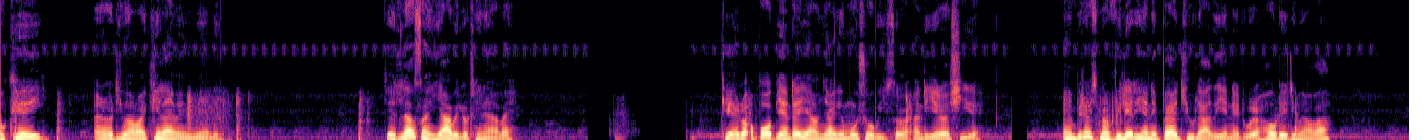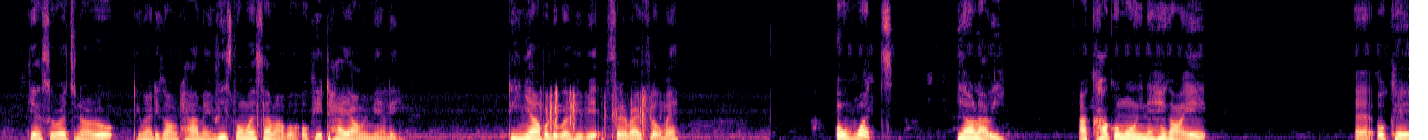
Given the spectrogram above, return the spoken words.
okay အဲ့တော့ဒီမှာပါခင်းလိုက်မယ်မြန်မြန်လေးကဲလောက်ဆန်ရပြီလို့ထင်တာပဲ ကဲအဲ့တော့အပေါ်ပြန်တက်ရအောင်ညခင်မိုးရှုပ်ပြီဆိုတော့အန်တီရတော့ရှိတယ်အမ်ပြီးတော့ကျွန်တော် village ထဲကနေ bad ယူလာသေးရနေတူတယ်ဟုတ်တယ်ဒီမှာပါကဲဆိုတော့ကျွန်တော်တို့ဒီမှာဒီကောင်ထားမယ် respawn ဝက်ဆက်မှာပေါ့ okay ထားရအောင်မြန်မြန်လေးဒီညဘယ်လိုပဲဖြစ်ဖြစ် survive လုပ်မယ် oh what ရောက်လာပြီအခါကုန်းကုန်းကြီးနဲ့ဟဲ့ကောင်ရေးအဲ okay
